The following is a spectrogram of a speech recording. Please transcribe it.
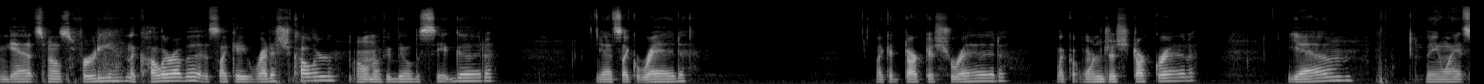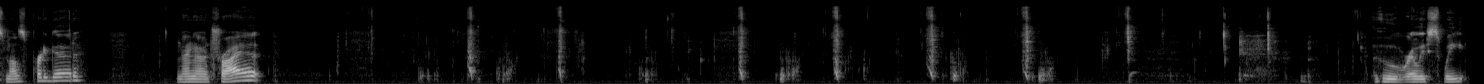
Yeah, it smells fruity. The color of it, it's like a reddish color. I don't know if you'll be able to see it good. Yeah, it's like red like a darkish red, like an orangish dark red. Yeah, but anyway, it smells pretty good. And I'm gonna try it. Ooh, really sweet.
